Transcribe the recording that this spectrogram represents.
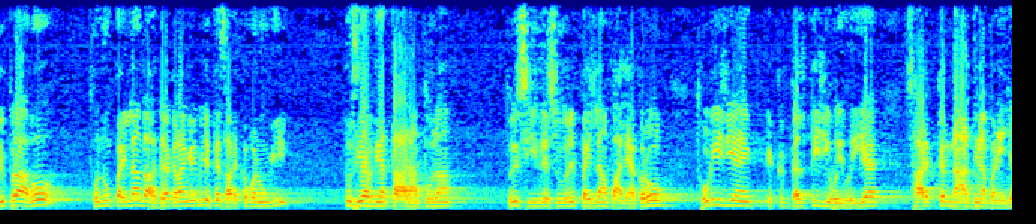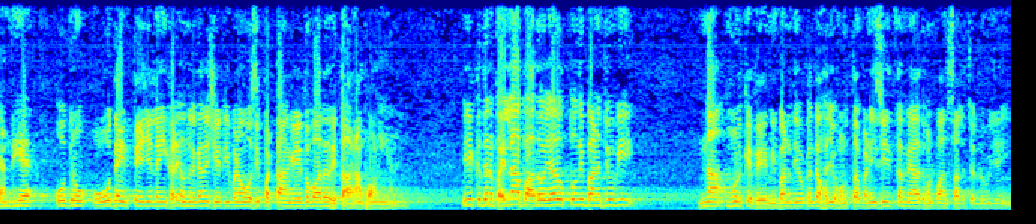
ਵੀ ਭਰਾਵੋ, ਤੁਹਾਨੂੰ ਪਹਿਲਾਂ ਦੱਸ ਦਿਆ ਕਰਾਂਗੇ ਵੀ ਇੱਥੇ ਸੜਕ ਬਣੂਗੀ। ਤੁਸੀਂ ਆਪਦੀਆਂ ਤਾਰਾਂ ਤੂਰਾਂ, ਤੁਸੀਂ ਸੀਵਰੇਜ ਸੂਵਰੇਜ ਪਹਿਲਾਂ ਪਾ ਲਿਆ ਕਰੋ। ਥੋੜੀ ਜਿਹੀ ਐਂ ਇੱਕ ਗਲਤੀ ਜੀ ਹੋਈ ਹੋਈ ਹੈ, ਸੜਕ ਨਾਲ ਦੀ ਨਾਲ ਬਣੀ ਜਾਂਦੀ ਹੈ। ਉਧਰੋਂ ਉਹ ਦਿਨ ਤੇ ਜੇ ਲਈ ਖੜੇ ਹੁੰਦੇ ਨੇ, ਕਹਿੰਦੇ ਛੇਤੀ ਬਣਾਓ, ਅਸੀਂ ਪੱਟਾਂਗੇ, ਇਹ ਤੋਂ ਬਾਅਦ ਅਸੀਂ ਤਾਰਾਂ ਪਾਉਣੀਆਂ ਨੇ। ਵੀ ਇੱਕ ਦਿਨ ਪਹਿਲਾਂ ਪਾ ਦਿਓ ਯਾਰ, ਉੱਤੋਂ ਦੀ ਬਣ ਜੂਗੀ। ਨਾ, ਮੁੜ ਕੇ ਫੇਰ ਨਹੀਂ ਬਣਦੀ। ਉਹ ਕਹਿੰਦੇ, ਹਜੇ ਹੁਣ ਤਾਂ ਬਣੀ ਸੀ, ਤਾਂ ਮਿਆਦ ਹੁਣ 5 ਸਾਲ ਚੱਲੂਗੀ ਜੀ।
